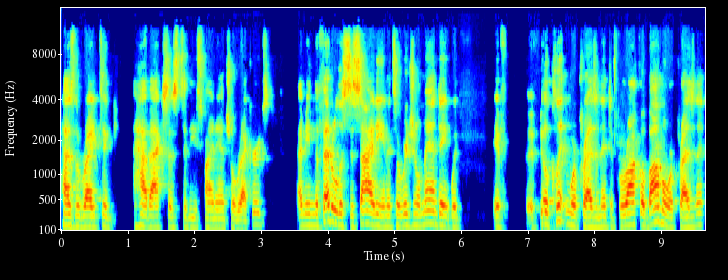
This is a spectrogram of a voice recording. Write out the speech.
has the right to have access to these financial records. I mean, the Federalist Society in its original mandate would, if, if Bill Clinton were president, if Barack Obama were president,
